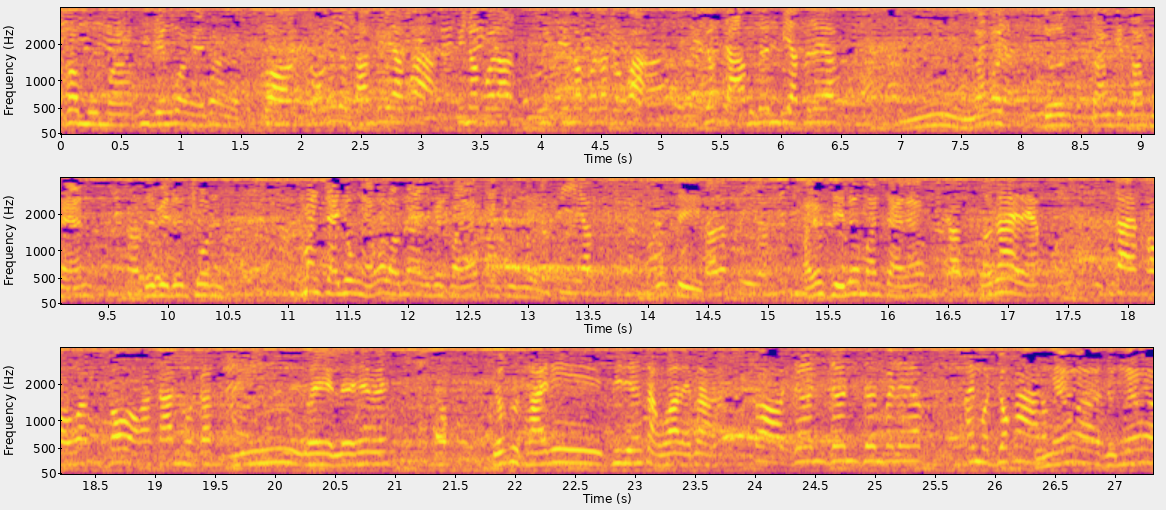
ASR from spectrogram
เข้ามุมมาพี่เลี้ยงว่าไงบ้างครับก็ตอนนี้จะถามพี่ครับว่าพี่นพรัตน์พี่นพรัตน์บอกว่ายกสามเดินเบียดไปเลยครับอืมแล้วก็เดินตามเกมตามแผนครับเดินไปเดินชน มั่นใจยกไหนว่าเราน่าจะเป็นฝ่ายรับการชุมเลยยกสี่ครับยกสี่ตอนยกสี่ครับฝ่ายยกสี่เริ่มมั่นใจแล้วครับเราได้แล้วได้เขาครับเขาออกอาการหมดครับอืมเราเห็นเลยใช่ไหมยกสุดท้ายนี่พี่เลี้ยงสั่งว่าอะไรบ้างก็เดินเดินเดินไปเลยครับให้หมดยกห้าคถึรับงแม้ว่าถึงแม้ว่า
